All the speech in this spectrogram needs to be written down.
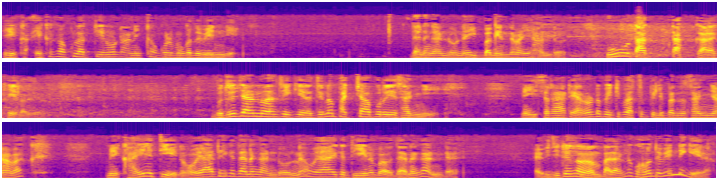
ඒක එක කකුලක් තියෙනකොට අනිත් කකුල මොකද වෙන්නේ? දැනගන්න ඕනේ ඉබ්බගෙන් තමයි අහන්න ඕනේ. ඌ ටක් ටක් කාලා කියලා දෙනවා. බුදුරජාන් වහන්සේ කියලා තියෙනවා පච්චාපුරේ සංඤී. මේ ඉස්සරහට යනකොට පිටිපස්ස පිළිබඳ සංඥාවක් මේ කයේ තියෙන. ඔයාට ඒක දැනගන්න ඕනේ. ඔයා ඒක තියෙන බව දැනගන්න. ඇවිදිට ගමන් බලන්න කොහොමද වෙන්නේ කියලා.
